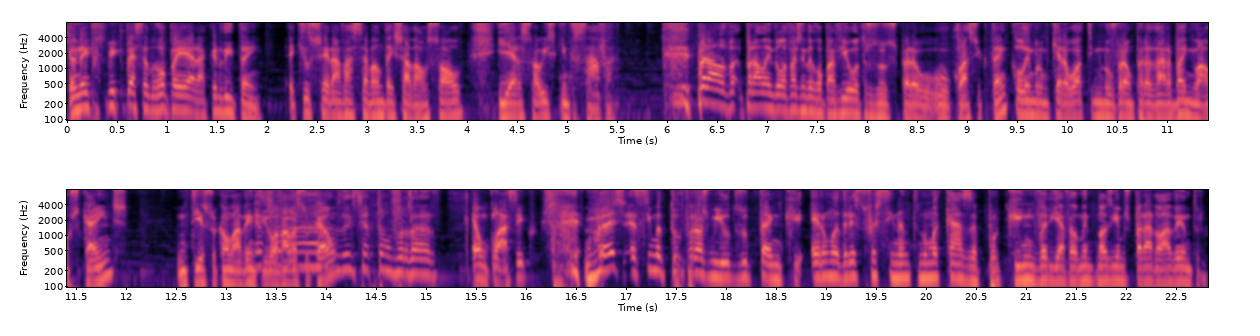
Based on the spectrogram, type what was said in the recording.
Eu nem percebi que peça de roupa era, acreditem. Aquilo cheirava a sabão deixado ao sol e era só isso que interessava. Para, para além da lavagem da roupa, havia outros usos para o, o clássico tanque. Lembro-me que era ótimo no verão para dar banho aos cães. Metia-se o cão lá dentro e lavava-se o cão. Isso é tão verdade. É um clássico. Mas, acima de tudo, para os miúdos, o tanque era um adereço fascinante numa casa, porque invariavelmente nós íamos parar lá dentro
